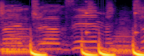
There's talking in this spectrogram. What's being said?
my drugs and my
